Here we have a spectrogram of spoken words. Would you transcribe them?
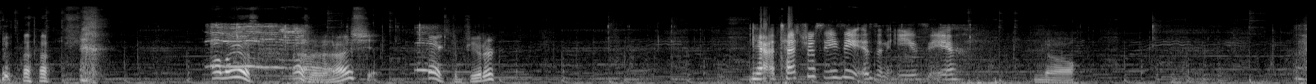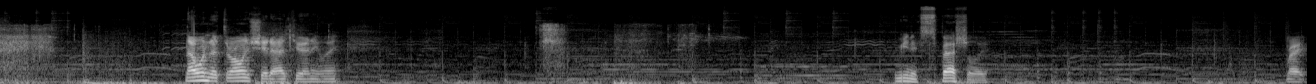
Oh, look at this. That was really Uh, nice. shit. Thanks, computer. Yeah, Tetris Easy isn't easy. No. Not when they're throwing shit at you, anyway. I mean, especially. Right.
